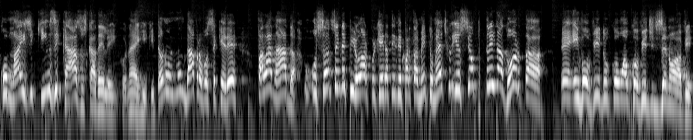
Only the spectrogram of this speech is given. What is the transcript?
com mais de 15 casos cada elenco, né, Henrique? Então não, não dá para você querer falar nada. O, o, Santos ainda é pior, porque ainda tem departamento médico e o seu treinador está é, envolvido com a Covid-19.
